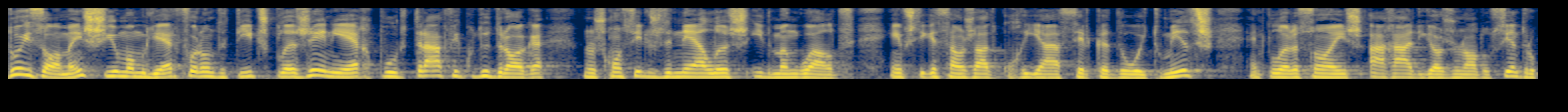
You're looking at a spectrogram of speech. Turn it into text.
Dois homens e uma mulher foram detidos pela GNR por tráfico de droga nos concelhos de Nelas e de Mangualde. A investigação já decorria há cerca de oito meses. Em declarações à rádio e ao Jornal do Centro,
